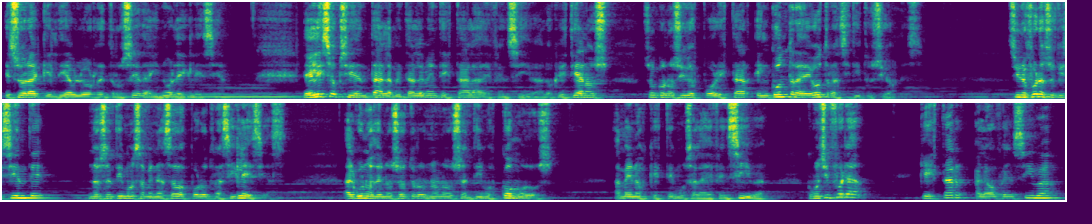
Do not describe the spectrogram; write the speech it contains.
Es hora que el diablo retroceda y no la iglesia. La iglesia occidental lamentablemente está a la defensiva. Los cristianos son conocidos por estar en contra de otras instituciones. Si no fuera suficiente, nos sentimos amenazados por otras iglesias. Algunos de nosotros no nos sentimos cómodos a menos que estemos a la defensiva, como si fuera que estar a la ofensiva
